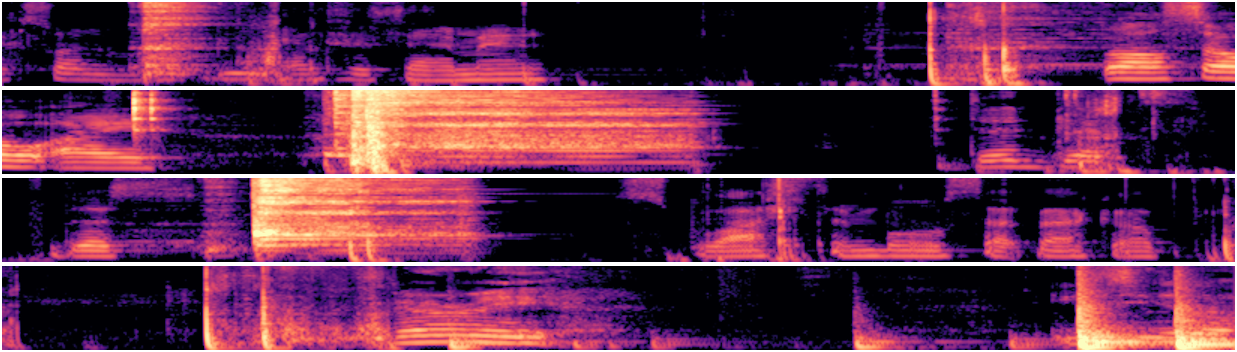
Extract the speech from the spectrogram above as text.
Next one might be Enter Sandman. But also, I did get this splash cymbal set back up. Very easy to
